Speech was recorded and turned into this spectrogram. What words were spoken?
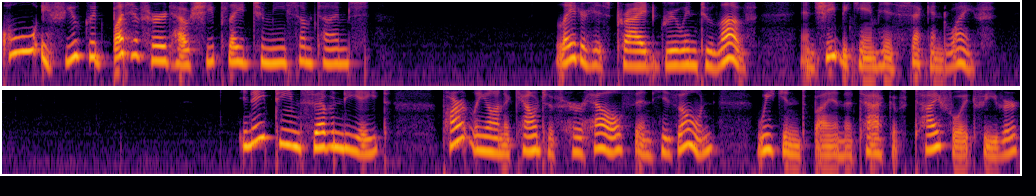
Oh, if you could but have heard how she played to me sometimes. Later his pride grew into love, and she became his second wife. In 1878, partly on account of her health and his own, weakened by an attack of typhoid fever,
